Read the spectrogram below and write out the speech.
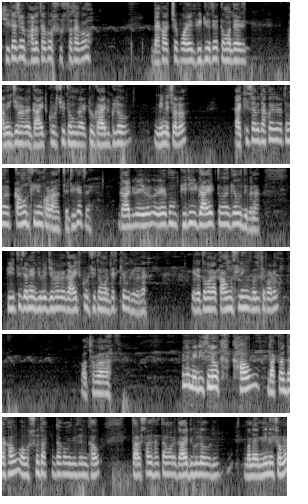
ঠিক আছে, ভালো থাকো, সুস্থ থাকো। দেখা হচ্ছে পরের ভিডিওতে। তোমাদের আমি যেভাবে গাইড করছি, তোমরা একটু গাইডগুলো মেনে চলো। এক হিসাবে দেখো, এগুলো তোমার কাউন্সিলিং করা হচ্ছে, ঠিক আছে? গাইড এরকম ফ্রি গাইড তোমার কেউ দেবে না। ফ্রিতে আমি যেভাবে- যেভাবে গাইড করছি তোমাদের, কেউ দেবে না। এটা তোমরা কাউন্সিলিং বলতে পারো। অথবা মানে মেডিসিনও খাও ডাক্তার দেখাও, অবশ্যই ডাক্তার দেখাও মেডিসিন খাও। তার সাথে সাথে আমার গাইডগুলো মানে মেনে চলো।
